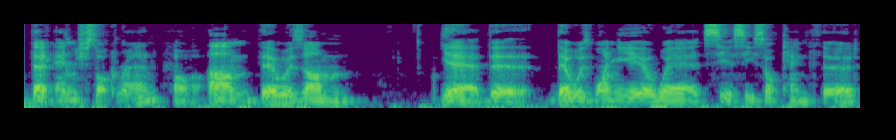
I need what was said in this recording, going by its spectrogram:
that NSOC ran. oh Um, there was um, yeah, the there was one year where CSE SOC came third.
